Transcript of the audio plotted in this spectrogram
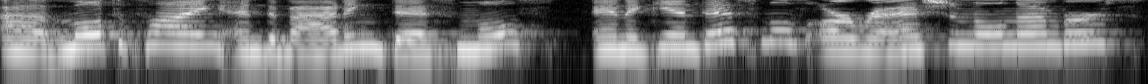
uh, multiplying and dividing decimals. And again, decimals are rational numbers.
